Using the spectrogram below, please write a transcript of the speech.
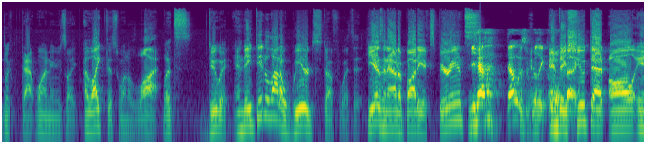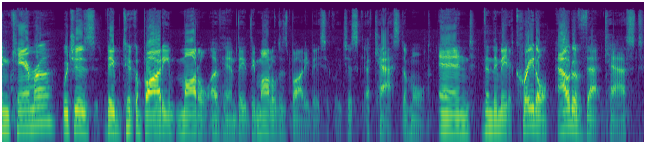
looked at that one, and he's like, "I like this one a lot. Let's." Do it, and they did a lot of weird stuff with it. He has an out of body experience. yeah, that was really cool. And they fact. shoot that all in camera, which is they took a body model of him. They, they modeled his body basically, just a cast, a mold. And then they made a cradle out of that cast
